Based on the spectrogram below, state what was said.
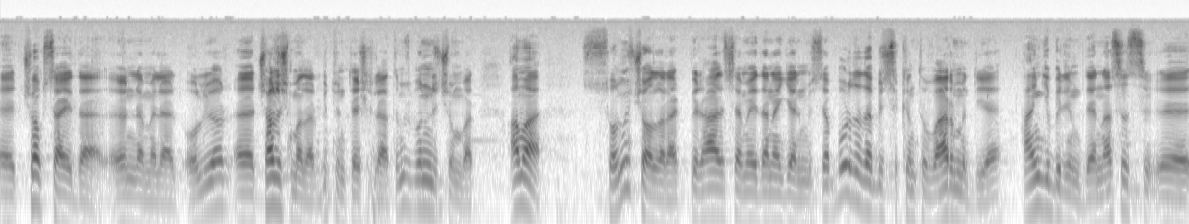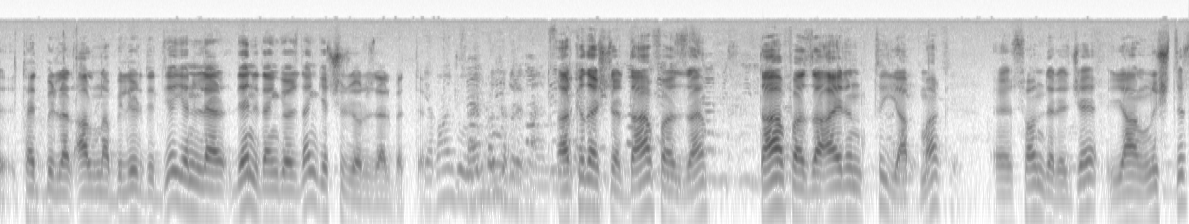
e, çok sayıda önlemeler oluyor. E, çalışmalar bütün teşkilatımız bunun için var. Ama sonuç olarak bir hadise meydana gelmişse burada da bir sıkıntı var mı diye hangi birimde nasıl sı- e, tedbirler alınabilirdi diye yeniler yeniden gözden geçiriyoruz elbette. yabancı uyruklu mudur efendim? Arkadaşlar daha fazla daha fazla ayrıntı yapmak son derece yanlıştır.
